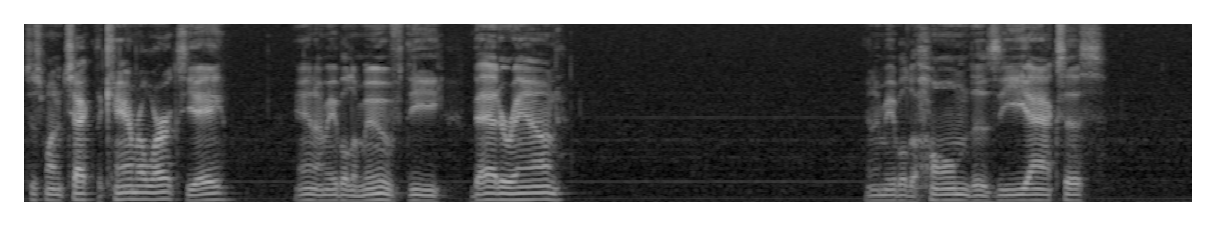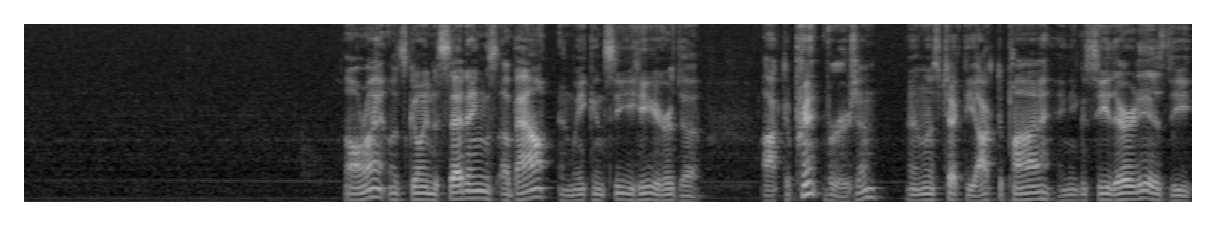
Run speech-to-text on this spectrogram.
Just want to check the camera works. Yay. And I'm able to move the bed around. And I'm able to home the Z axis. All right, let's go into settings, about, and we can see here the Octoprint version. And let's check the Octopi, and you can see there it is, the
